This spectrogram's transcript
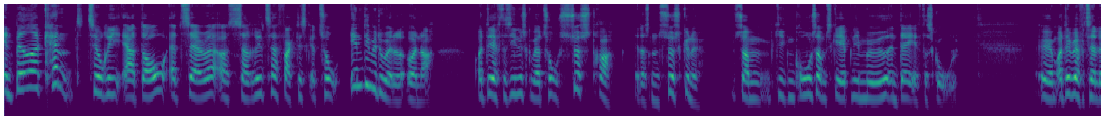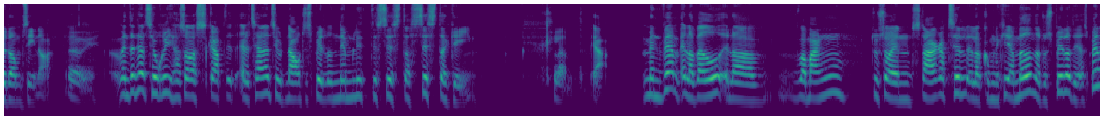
En bedre kendt teori er dog, at Sarah og Sarita faktisk er to individuelle ånder, og det efter sigende skulle være to søstre, eller sådan søskende, som gik en grusom skæbne i møde en dag efter skole. Øhm, og det vil jeg fortælle lidt om senere. Okay. Men den her teori har så også skabt et alternativt navn til spillet, nemlig The Sister Sister Game. Klamt. Ja. Men hvem eller hvad, eller hvor mange du så end snakker til eller kommunikerer med, når du spiller det her spil,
